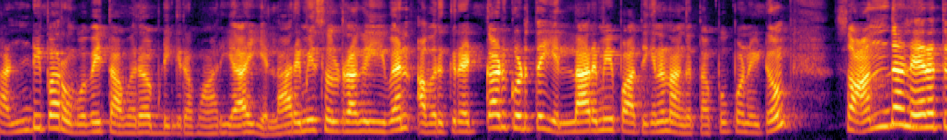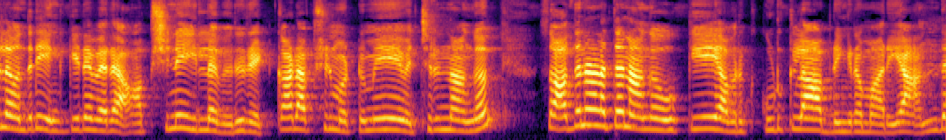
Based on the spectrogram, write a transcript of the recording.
கண்டிப்பாக ரொம்பவே தவறு அப்படிங்கிற மாதிரியா எல்லாருமே சொல்கிறாங்க ஈவன் அவருக்கு ரெட் கார்டு கொடுத்த எல்லாருமே பார்த்தீங்கன்னா நாங்கள் தப்பு பண்ணிட்டோம். ஸோ அந்த நேரத்தில் வந்துட்டு எங்ககிட்ட வேறு ஆப்ஷனே இல்லை. வெறும் ரெட் கார்டு ஆப்ஷன் மட்டுமே வச்சுருந்தாங்க. ஸோ அதனால தான் நாங்கள் ஓகே அவருக்கு கொடுக்கலாம் அப்படிங்கிற மாதிரியா அந்த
